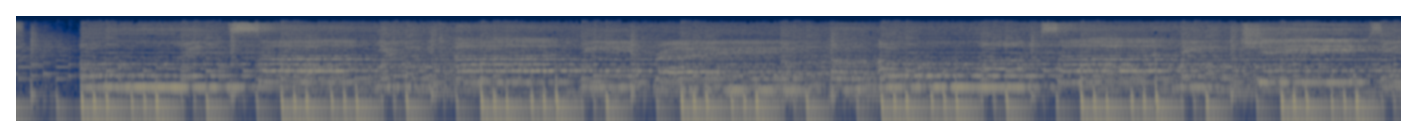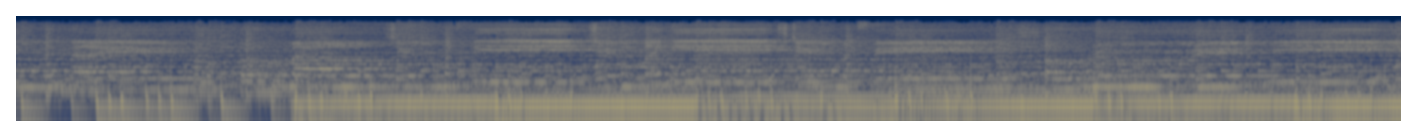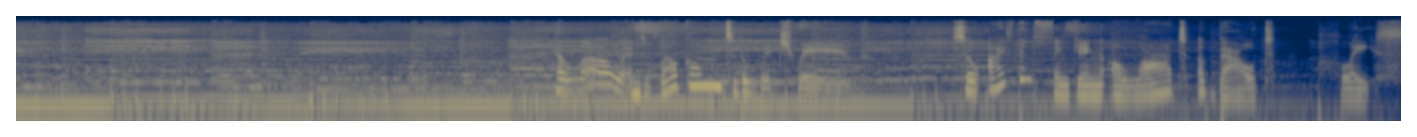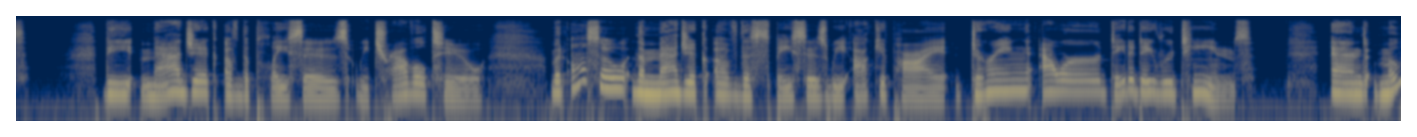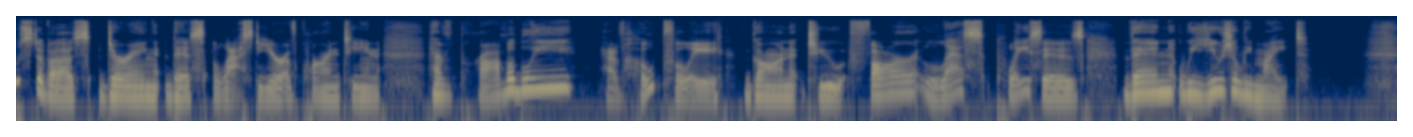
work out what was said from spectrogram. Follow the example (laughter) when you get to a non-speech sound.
Hello, and welcome to the Witch Wave. So, I've been thinking a lot about place, the magic of the places we travel to, but also the magic of the spaces we occupy during our day to day routines. And most of us during this last year of quarantine have probably have hopefully gone to far less places than we usually might.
